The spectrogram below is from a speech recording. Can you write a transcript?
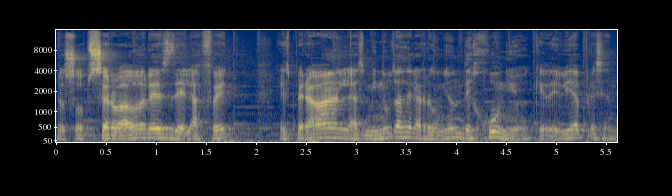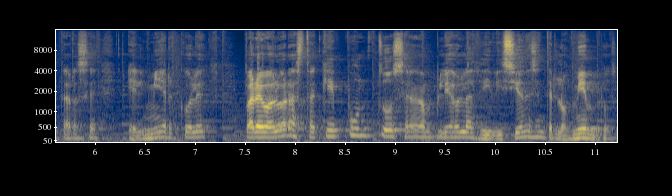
Los observadores de la Fed esperaban las minutas de la reunión de junio que debía presentarse el miércoles para evaluar hasta qué punto se han ampliado las divisiones entre los miembros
